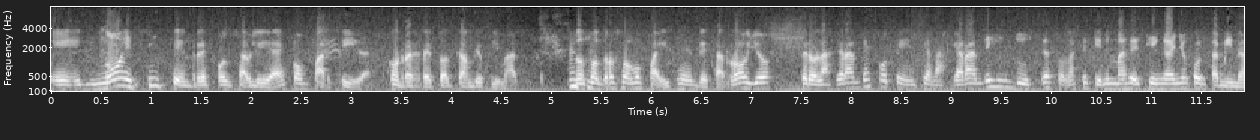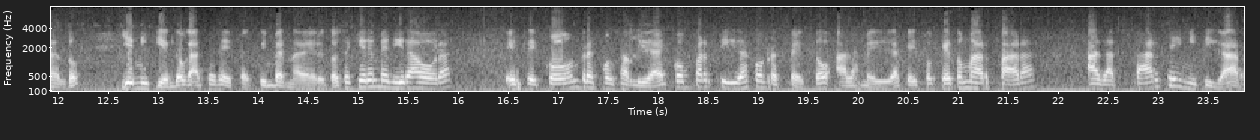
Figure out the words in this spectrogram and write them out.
eh, no existen responsabilidades compartidas con respecto al cambio climático. Nosotros somos países en desarrollo, pero las grandes potencias, las grandes industrias son las que tienen más de 100 años contaminando y emitiendo gases de efecto invernadero. Entonces quieren venir ahora este, con responsabilidades compartidas con respecto a las medidas que hay que tomar para adaptarse y mitigar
